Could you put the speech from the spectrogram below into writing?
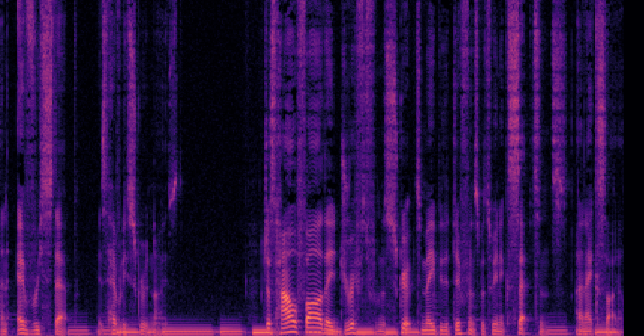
and every step is heavily scrutinized. Just how far they drift from the script may be the difference between acceptance and exile.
